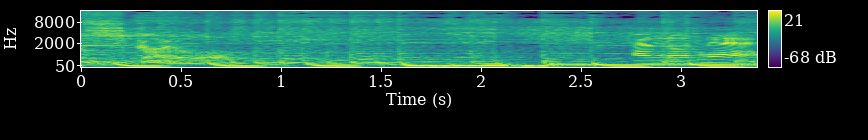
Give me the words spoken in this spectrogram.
マジかよ。えあのね。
